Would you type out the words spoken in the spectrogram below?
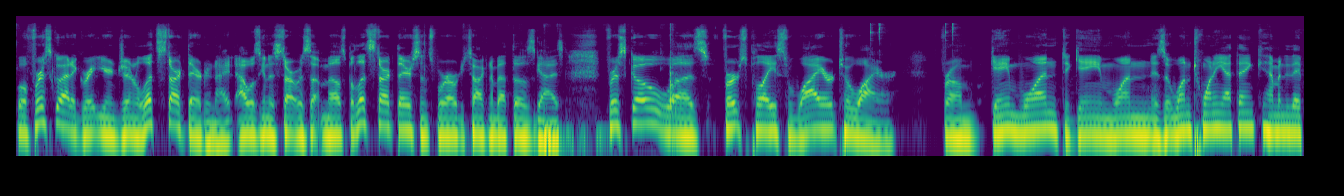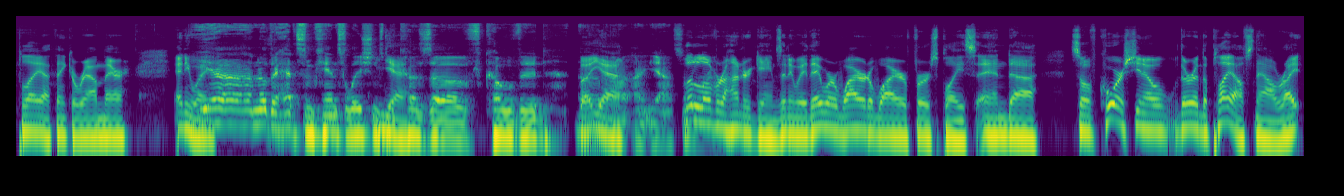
well, Frisco had a great year in general. Let's start there tonight. I was going to start with something else, but let's start there since we're already talking about those guys. Frisco was first place wire to wire from game one to game one. Is it 120? I think. How many they play? I think around there. Anyway. Yeah, I know they had some cancellations yeah. because of COVID. But uh, yeah, uh, yeah, a little over 100 games. Anyway, they were wire to wire first place, and uh, so of course, you know they're in the playoffs now, right?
